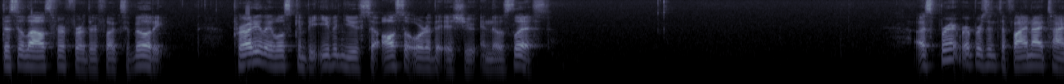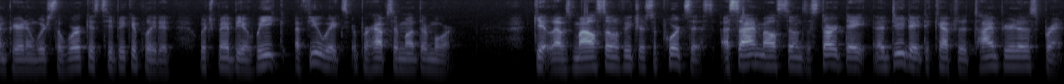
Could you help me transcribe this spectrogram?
This allows for further flexibility. Priority labels can be even used to also order the issue in those lists. A sprint represents a finite time period in which the work is to be completed, which may be a week, a few weeks, or perhaps a month or more. GitLab's milestone feature supports this. Assign milestones a start date and a due date to capture the time period of the sprint.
